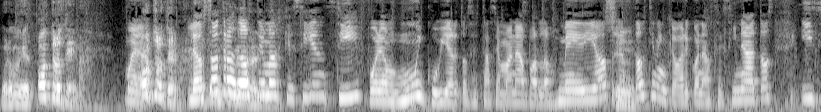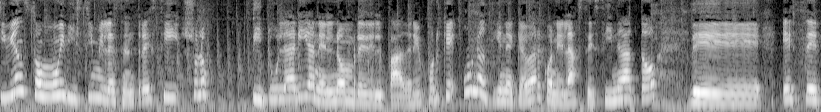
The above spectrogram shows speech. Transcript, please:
Bueno, muy bien. Otro tema. Bueno, Otro tema. los Otro otros tema dos temas que siguen sí fueron muy cubiertos esta semana por los medios. Sí. Los dos tienen que ver con asesinatos. Y si bien son muy disímiles entre sí, yo los titularía en el nombre del padre, porque uno tiene que ver con el asesinato de este,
